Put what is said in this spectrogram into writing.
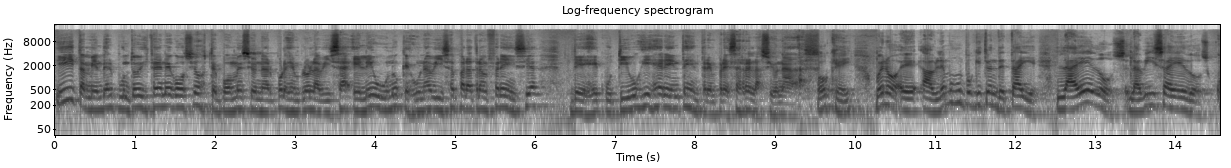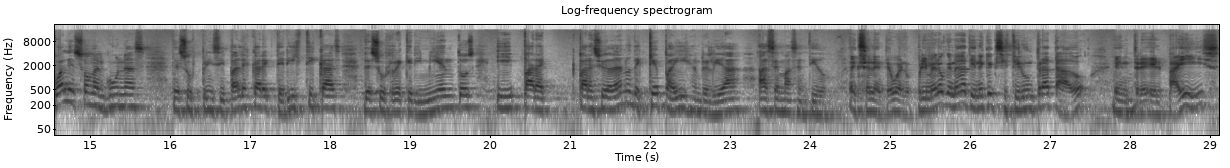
Y también desde el punto de vista de negocios te puedo mencionar, por ejemplo, la visa L1, que es una visa para transferencia de ejecutivos y gerentes entre empresas relacionadas. Ok, bueno, eh, hablemos un poquito en detalle. La E2, la visa E2, ¿cuáles son algunas de sus principales características? Características, de sus requerimientos y para para ciudadanos de qué país en realidad hace más sentido? Excelente. Bueno, primero que nada tiene que existir un tratado entre el país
